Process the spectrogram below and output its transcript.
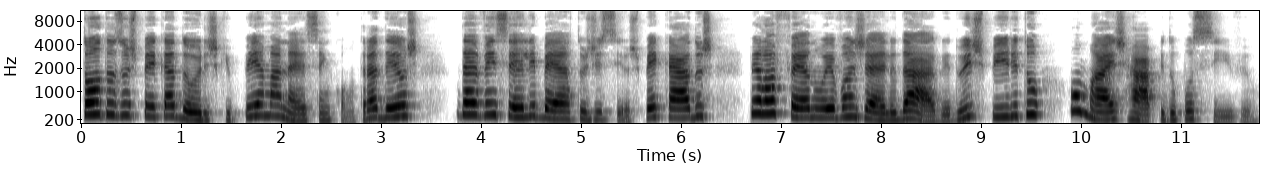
todos os pecadores que permanecem contra Deus devem ser libertos de seus pecados pela fé no Evangelho da Água e do Espírito o mais rápido possível.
